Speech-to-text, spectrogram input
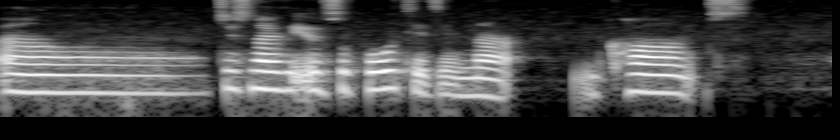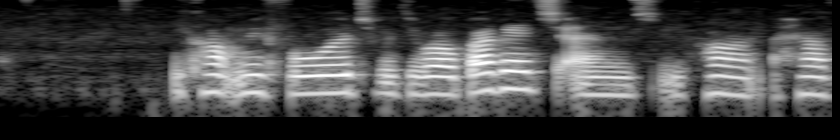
uh, just know that you're supported in that. You can't you can't move forward with your old baggage, and you can't have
